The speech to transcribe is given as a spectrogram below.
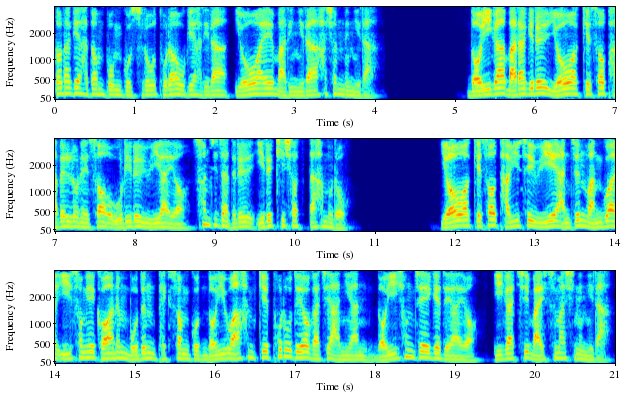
떠나게 하던 본 곳으로 돌아오게 하리라 여호와의 말이니라 하셨느니라. 너희가 말하기를 여호와께서 바벨론에서 우리를 위하여 선지자들을 일으키셨다 하므로 여호와께서 다윗의 위에 앉은 왕과 이 성에 거하는 모든 백성 곧 너희와 함께 포로되어 가지 아니한 너희 형제에게 대하여 이같이 말씀하시느니라.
